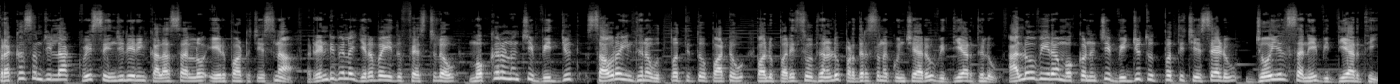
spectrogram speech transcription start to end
ప్రకాశం జిల్లా క్విస్ ఇంజనీరింగ్ కళాశాలలో ఏర్పాటు చేసిన రెండు వేల ఇరవై ఐదు ఫెస్ట్లో మొక్కల నుంచి విద్యుత్ సౌర ఇంధన ఉత్పత్తితో పాటు పలు పరిశోధనలు ప్రదర్శనకుంచారు విద్యార్థులు. అలోవీరా మొక్క నుంచి విద్యుత్ ఉత్పత్తి చేశాడు జోయల్స్ అనే విద్యార్థి.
